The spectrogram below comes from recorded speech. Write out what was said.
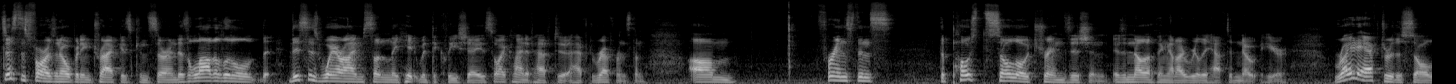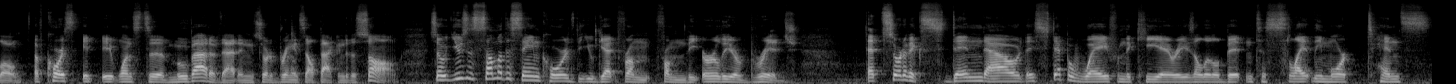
Just as far as an opening track is concerned, there's a lot of little. This is where I'm suddenly hit with the cliches, so I kind of have to have to reference them. Um, for instance, the post solo transition is another thing that I really have to note here. Right after the solo, of course, it, it wants to move out of that and sort of bring itself back into the song. So it uses some of the same chords that you get from, from the earlier bridge that sort of extend out. They step away from the key areas a little bit into slightly more tense,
